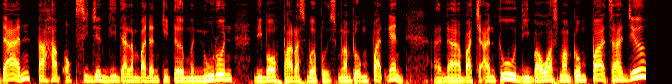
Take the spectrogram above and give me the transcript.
dan tahap oksigen di dalam badan kita menurun di bawah paras berapa? 94 kan? Dan bacaan tu di bawah 94 saja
